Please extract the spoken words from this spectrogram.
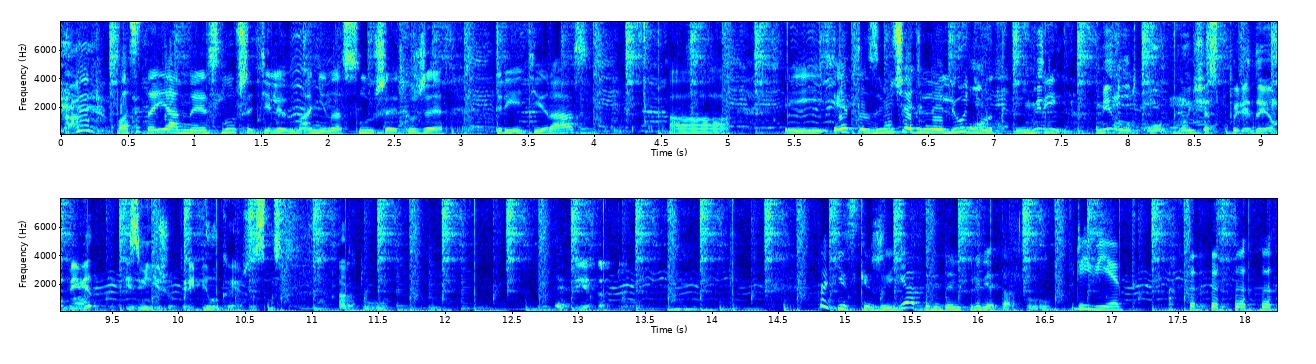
постоянные слушатели, они нас слушают уже третий раз, А, и это замечательные люди, вот и Ми- Минутку, мы сейчас передаем привет. Извини, что перебил, конечно, Артуру. Привет Артуру. Так и скажи, я передаю привет Артуру. Привет.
